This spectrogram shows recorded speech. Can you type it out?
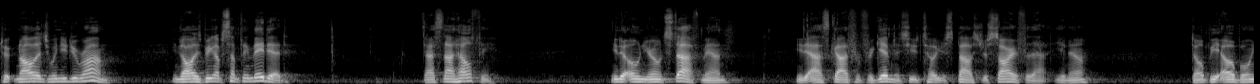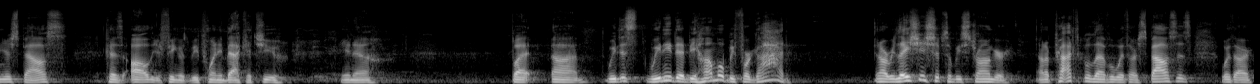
to acknowledge when you do wrong? You always bring up something they did. That's not healthy. You need to own your own stuff, man. You need to ask God for forgiveness. You need to tell your spouse you're sorry for that, you know? Don't be elbowing your spouse because all your fingers will be pointing back at you, you know? But uh, we just, we need to be humble before God. And our relationships will be stronger on a practical level with our spouses, with our,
